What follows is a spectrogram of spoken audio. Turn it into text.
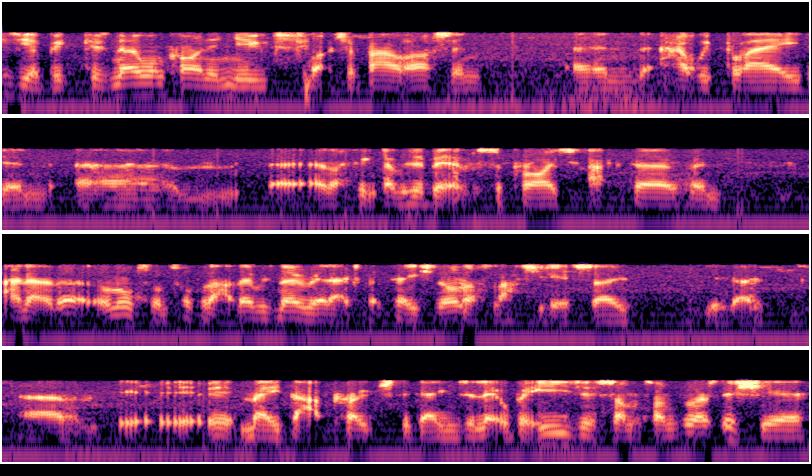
easier because no one kind of knew too much about us and and how we played, and um, and I think there was a bit of a surprise factor, and and, uh, and also on top of that, there was no real expectation on us last year, so you know um, it, it made that approach to games a little bit easier sometimes. Whereas this year,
